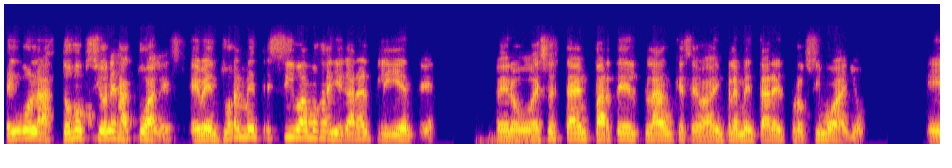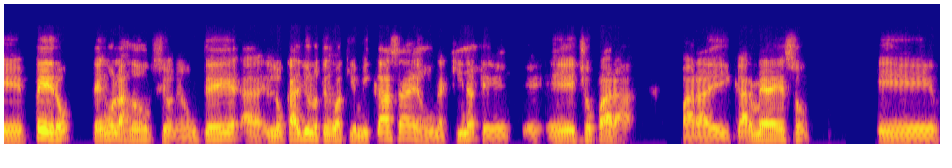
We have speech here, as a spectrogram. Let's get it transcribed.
Tengo las dos opciones actuales. Eventualmente sí vamos a llegar al cliente pero eso está en parte del plan que se va a implementar el próximo año. Eh, pero tengo las dos opciones. Usted, ah, el local yo lo tengo aquí en mi casa, es una esquina que he, hecho para, para dedicarme a eso. Eh,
